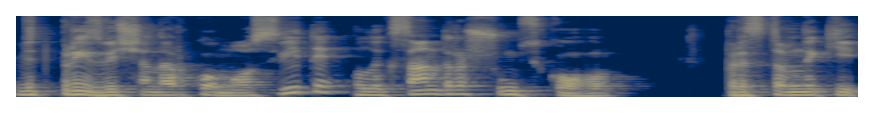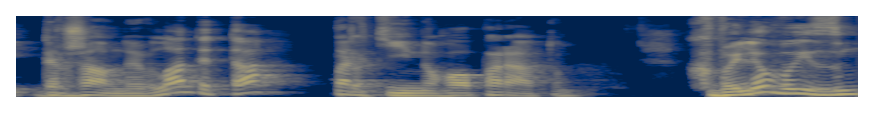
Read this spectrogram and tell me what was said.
від прізвища наркома освіти Олександра Шумського, представники державної влади та партійного апарату. Хвильовизм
